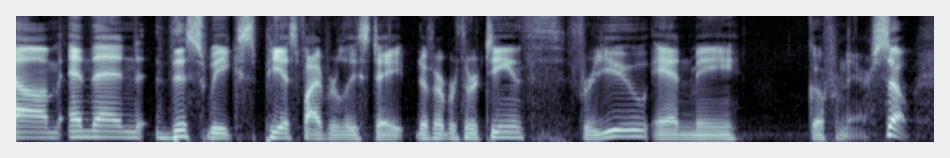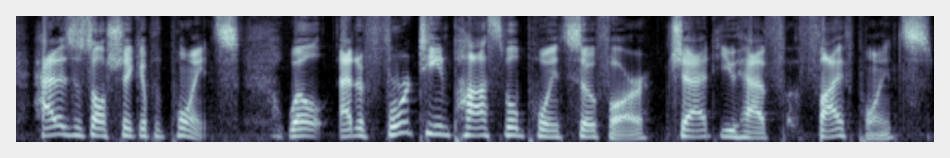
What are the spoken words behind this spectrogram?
Um, and then this week's PS5 release date, November 13th, for you and me. Go from there. So, how does this all shake up the points? Well, out of 14 possible points so far, Chad, you have five points.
